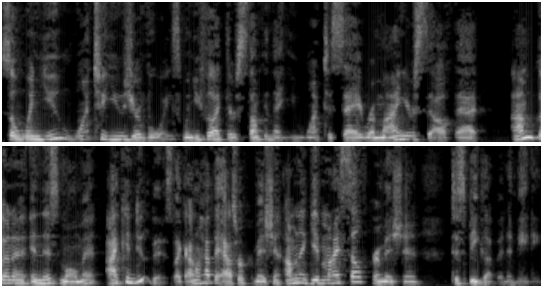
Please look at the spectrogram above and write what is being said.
so when you want to use your voice, when you feel like there's something that you want to say, remind yourself that I'm going to, in this moment, I can do this. Like I don't have to ask for permission. I'm going to give myself permission to speak up in a meeting.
